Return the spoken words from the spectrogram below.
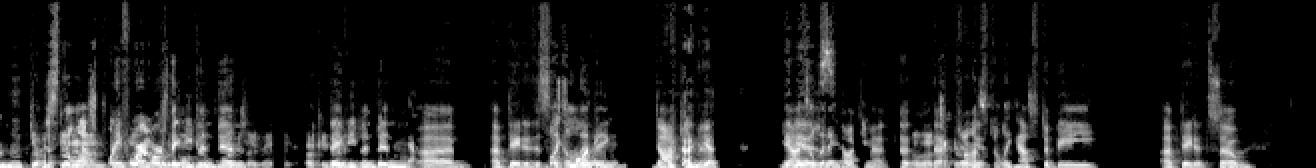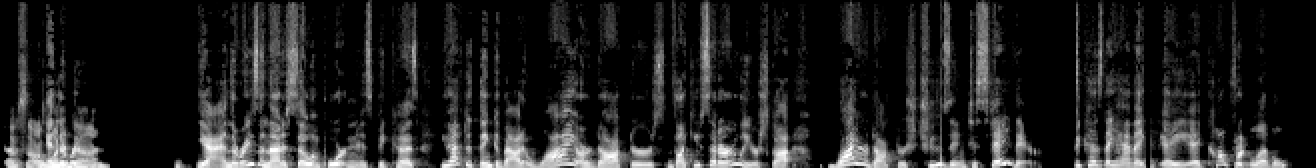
Mm-hmm. Just in the last 24 on, hours, they've even been. Website, right? Okay. They've great. even been uh, updated. It's like this a morning. living document. yes. Yeah, it it's is. a living document that, oh, that constantly has to be updated. So mm-hmm. it's not a one and, and done. Yeah, and the reason that is so important is because you have to think about it. Why are doctors, like you said earlier, Scott, why are doctors choosing to stay there? Because they have a, a, a comfort level.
